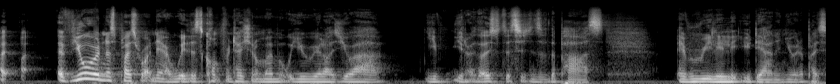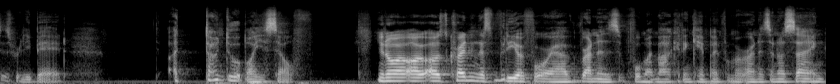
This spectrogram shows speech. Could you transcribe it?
I, I, if you're in this place right now where this confrontational moment where you realize you are, you you know, those decisions of the past have really let you down and you're in a place that's really bad, I, don't do it by yourself. You know, I, I was creating this video for our runners, for my marketing campaign for my runners, and I was saying,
